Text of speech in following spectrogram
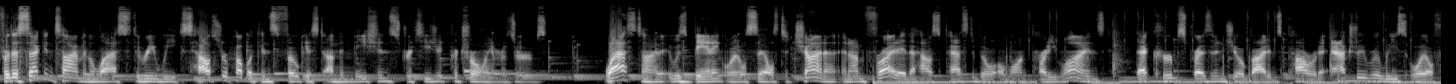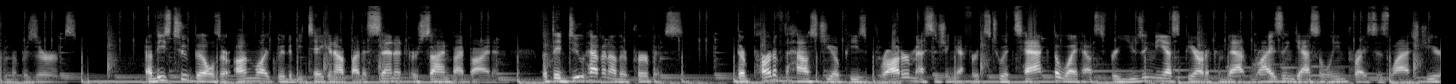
For the second time in the last three weeks, House Republicans focused on the nation's strategic petroleum reserves. Last time, it was banning oil sales to China, and on Friday, the House passed a bill along party lines that curbs President Joe Biden's power to actually release oil from the reserves. Now, these two bills are unlikely to be taken up by the Senate or signed by Biden, but they do have another purpose. They're part of the House GOP's broader messaging efforts to attack the White House for using the SPR to combat rising gasoline prices last year.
